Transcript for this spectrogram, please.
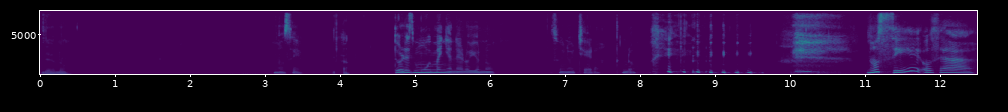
ya no. No sé. Ya. Tú eres muy mañanero, yo no. Soy nochera, tú no. no sé, o sea.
